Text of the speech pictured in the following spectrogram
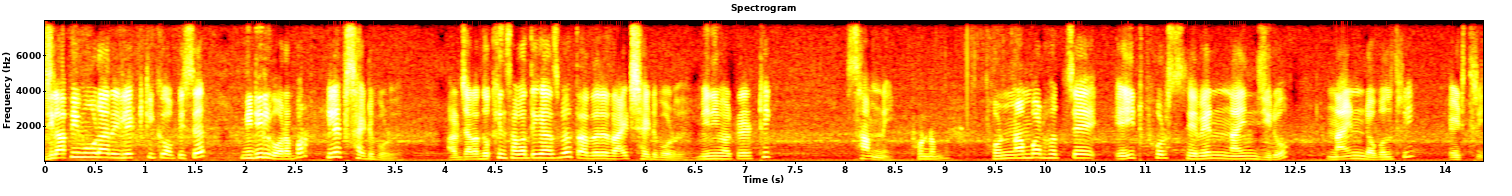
জিলাপি মোড় আর ইলেকট্রিক অফিসের মিডিল বরাবর লেফট সাইডে পড়বে। আর যারা দক্ষিণ সাগর থেকে আসবে তাদের রাইট সাইডে পড়বে মিনি মার্কেটের ঠিক সামনেই। ফোন নম্বর ফোন নাম্বার হচ্ছে eight four seven nine zero nine double three eight three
